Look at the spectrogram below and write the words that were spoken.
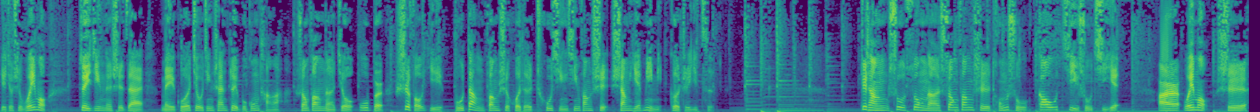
也就是 Waymo，最近呢是在美国旧金山对簿公堂啊，双方呢就 Uber 是否以不当方式获得出行新方式商业秘密各执一词。这场诉讼呢，双方是同属高技术企业，而 Waymo 是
